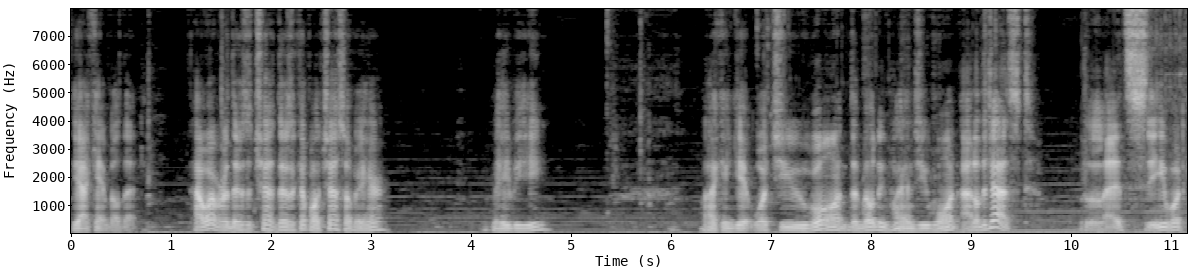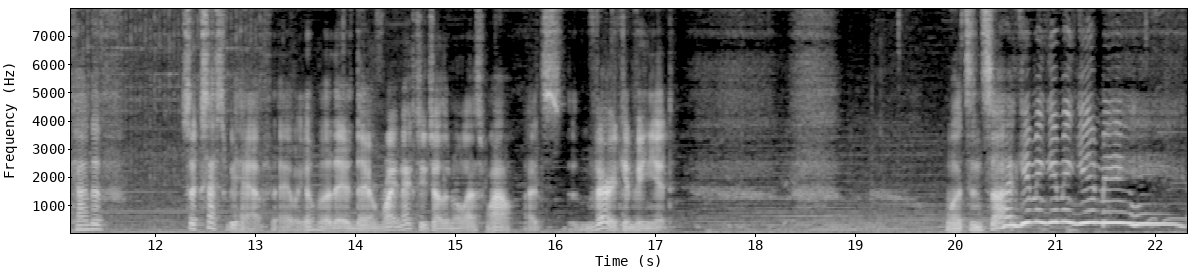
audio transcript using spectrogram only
Yeah, I can't build that. However, there's a chest. There's a couple of chests over here. Maybe I can get what you want, the building plans you want, out of the chest. Let's see what kind of success we have. There we go. They're, they're right next to each other, no less. Wow, that's very convenient. What's inside? Gimme, gimme, gimme!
